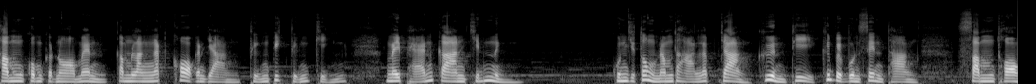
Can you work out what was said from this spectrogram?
คำคมกนอแมนกำลังงัดข้อกันอย่างถึงพริกถึงขิง ในแผนการชิ้นหนึ่ง คุณจะต้องนำทหารรับจ้างขึ้นที่ขึ้นไปบนเส้นทางซัมทอง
